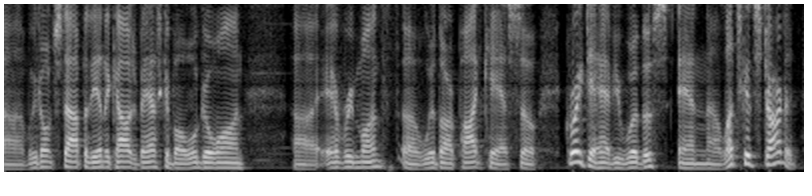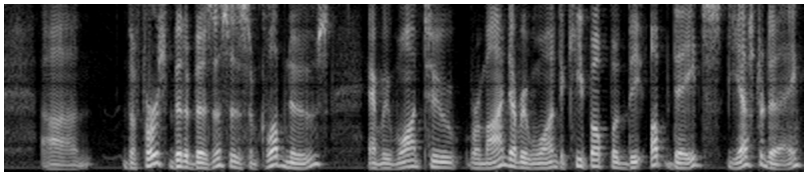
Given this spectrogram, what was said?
Uh, we don't stop at the end of college basketball. We'll go on uh, every month uh, with our podcast. So great to have you with us, and uh, let's get started. Uh, the first bit of business is some club news, and we want to remind everyone to keep up with the updates. Yesterday,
